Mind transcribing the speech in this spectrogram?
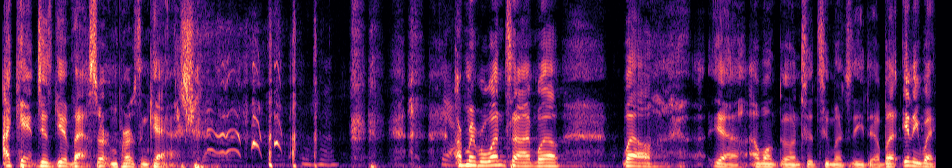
I can't just give that certain person cash. mm-hmm. yeah. I remember one time, well, well, yeah, I won't go into too much detail, but anyway,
